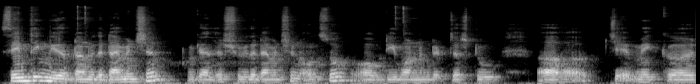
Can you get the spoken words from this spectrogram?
same thing we have done with the dimension. Okay i'll just show you the dimension also of d100 just to uh, make uh,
